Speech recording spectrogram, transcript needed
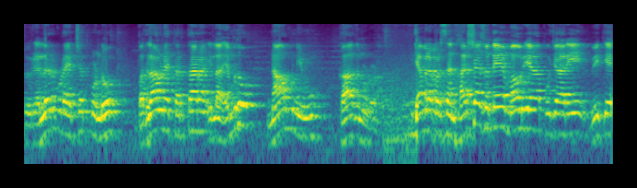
ಸೊ ಇವರೆಲ್ಲರೂ ಕೂಡ ಎಚ್ಚೆತ್ಕೊಂಡು ಬದಲಾವಣೆ ತರ್ತಾರ ಇಲ್ಲ ಎಂಬುದು ನಾವು ನೀವು ಕಾದು ನೋಡೋಣ. ಕ್ಯಾಮರಾ ಪರ್ಸನ್ ಹರ್ಷ ಜೊತೆ Maurya Poojari VK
